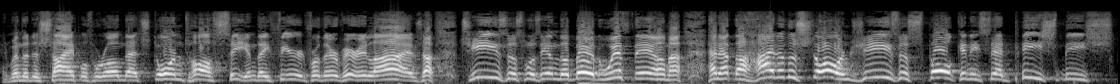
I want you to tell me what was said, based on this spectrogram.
And when the disciples were on that storm tossed sea and they feared for their very lives, uh, Jesus was in the boat with them. Uh, and at the height of the storm, Jesus spoke and he said, Peace be still.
